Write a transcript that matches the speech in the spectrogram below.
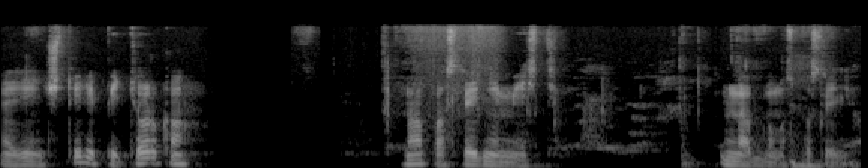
1, 4, пятерка на последнем месте. На одном из последних.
